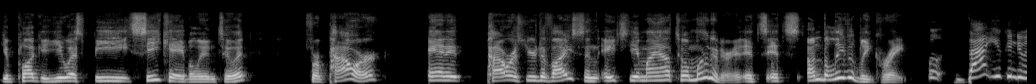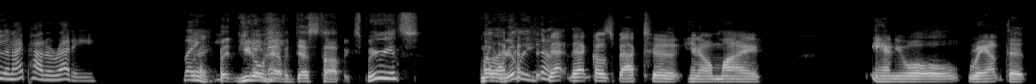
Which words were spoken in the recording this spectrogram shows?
you plug a USB C cable into it for power and it powers your device and HDMI out to a monitor. It's it's unbelievably great. Well, that you can do with an iPad already. Like, Right. But you don't have a desktop experience. Well, Not that, really. co- That that goes back to you know my annual rant that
